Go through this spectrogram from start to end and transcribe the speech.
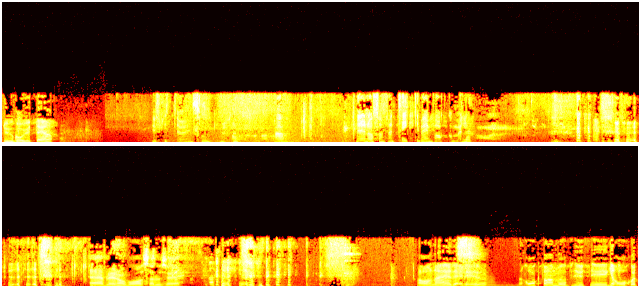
Du går ut där. Vi flyttar mig så. Ja. Är det någon som förtäcker mig bakom eller? Det blir nog bra så du ser. Ja, nej, det, det är rakt fram upp ut i garaget.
